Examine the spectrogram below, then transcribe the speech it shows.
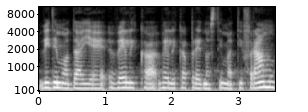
vidimo da je velika, velika prednost imati framu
